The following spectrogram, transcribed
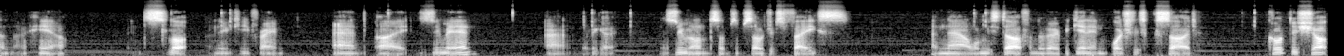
I don't know here, and slot a new keyframe, and I zoom it in, and there we go zoom on some, some soldier's face. And now, when we start from the very beginning, watch this side. Record this shot.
